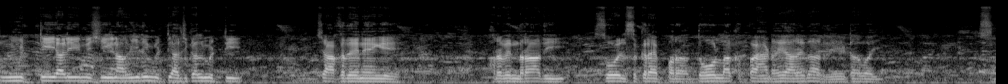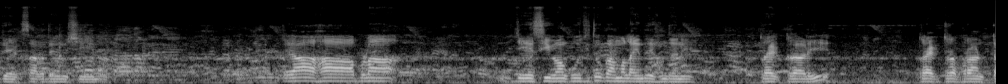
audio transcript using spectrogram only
ਮਿੱਟੀ ਵਾਲੀ ਮਸ਼ੀਨ ਆ ਗਈ ਜਿਹੜੀ ਮਿੱਟੀ ਅੱਜ ਕੱਲ ਮਿੱਟੀ ਚੱਕਦੇ ਨੇਗੇ। ਹਰਵਿੰਦਰਾ ਦੀ ਸੋਇਲ ਸਕ੍ਰੈਪਰ 265000 ਇਹਦਾ ਰੇਟ ਆ ਬਾਈ। ਤੁਸੀਂ ਦੇਖ ਸਕਦੇ ਹੋ ਮਸ਼ੀਨ। ਤੇ ਆਹ ਆਪਣਾ ਜੇਸੀ ਵਾਂਗੂ ਜੀ ਤੋਂ ਕੰਮ ਲੈਂਦੇ ਹੁੰਦੇ ਨੇ, ਟਰੈਕਟਰ ਵਾਲੀ। ਟਰੈਕਟਰ ਫਰੰਟ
